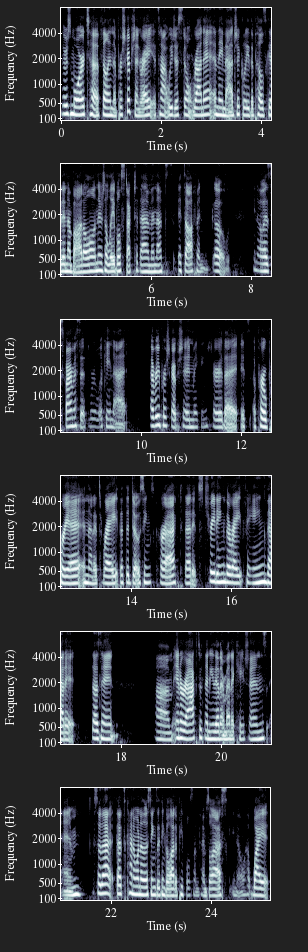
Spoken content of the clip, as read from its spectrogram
there's more to filling the prescription, right? It's not we just don't run it and they magically the pills get in a bottle and there's a label stuck to them and that's it's often go. You know, as pharmacists, we're looking at every prescription, making sure that it's appropriate and that it's right, that the dosing's correct, that it's treating the right thing, that it doesn't um, interact with any of the other medications and so that that's kind of one of those things I think a lot of people sometimes will ask, you know, why it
